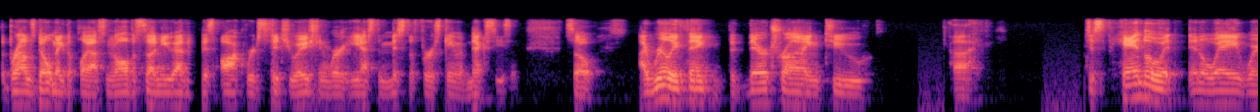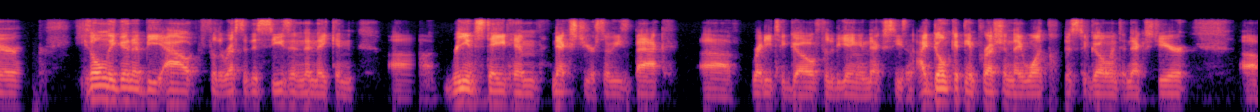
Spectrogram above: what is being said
the Browns don't make the playoffs, and all of a sudden you have this awkward situation where he has to miss the first game of next season. So I really think that they're trying to uh, just handle it in a way where he's only going to be out for the rest of this season, and then they can uh, reinstate him next year, so he's back uh, ready to go for the beginning of next season. I don't get the impression they want this to go into next year. Uh,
